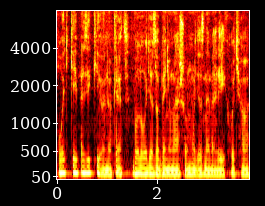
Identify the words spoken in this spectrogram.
Hogy képezik ki önöket? Valahogy az a benyomásom, hogy az nem elég, hogyha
